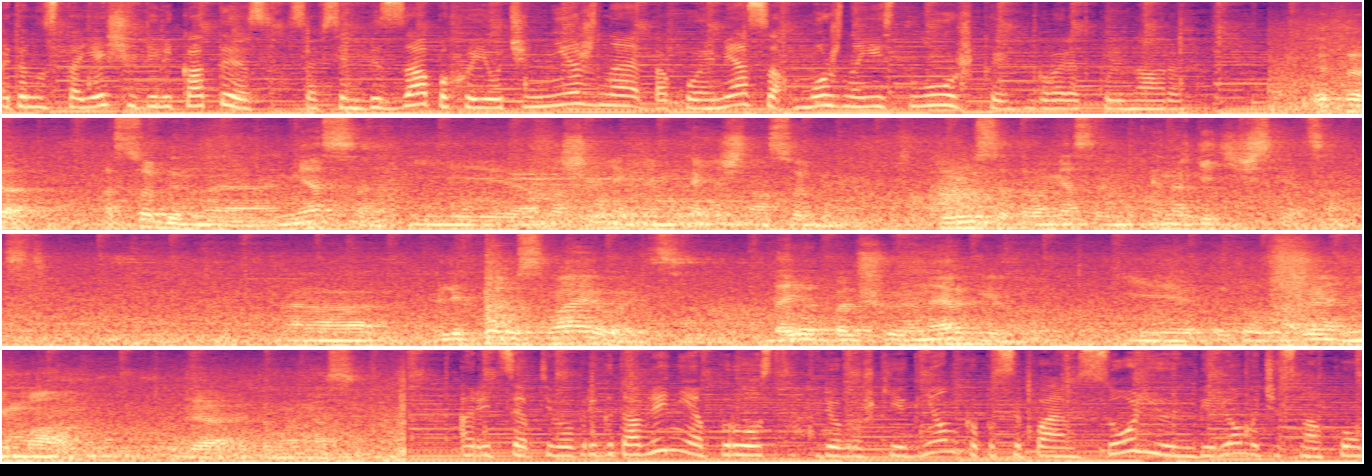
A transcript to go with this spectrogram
Это настоящий деликатес, совсем без запаха и очень нежное. Такое мясо можно есть ложкой, говорят кулинары. Это особенное мясо, и отношение к нему, конечно, особенное. Плюс этого мяса энергетическая ценность. Э, Легко усваивается, дает большую энергию, и это уже немало для этого мяса. А рецепт его приготовления прост. Ребрышки ягненка посыпаем солью, имбирем и чесноком.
